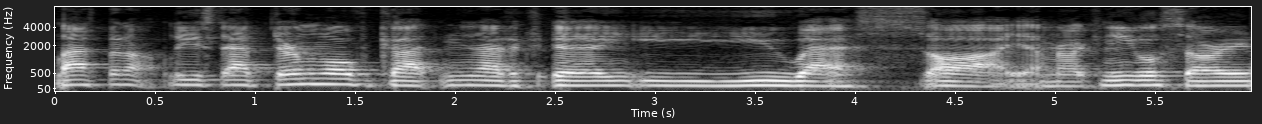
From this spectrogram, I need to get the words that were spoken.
Last but not least, at Terminal, we've got United uh, US uh, American Eagle, sorry,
